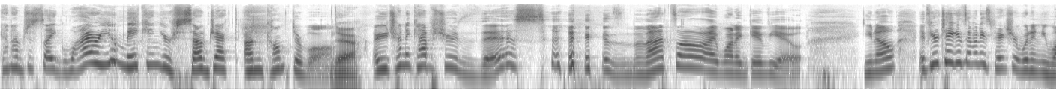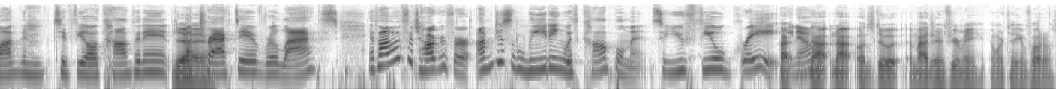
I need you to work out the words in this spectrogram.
and I'm just like, why are you making your subject uncomfortable? Yeah. Are you trying to capture this? that's all I want to give you. You know, if you're taking somebody's picture, wouldn't you want them to feel confident, Yeah, yeah. attractive, relaxed? If I'm a photographer, I'm just leading with compliments, so you feel great. Uh, You know, Now, now, let's do it. Imagine if you're me and we're taking photos.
